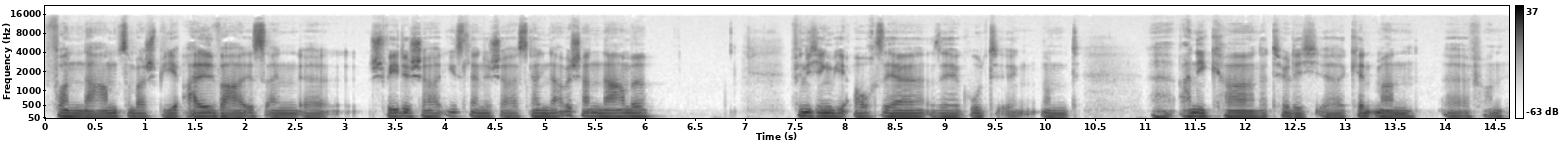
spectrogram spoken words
von Namen. Zum Beispiel Alva ist ein äh, schwedischer, isländischer, skandinavischer Name. Finde ich irgendwie auch sehr, sehr gut. Und äh, Annika natürlich äh, kennt man äh, von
